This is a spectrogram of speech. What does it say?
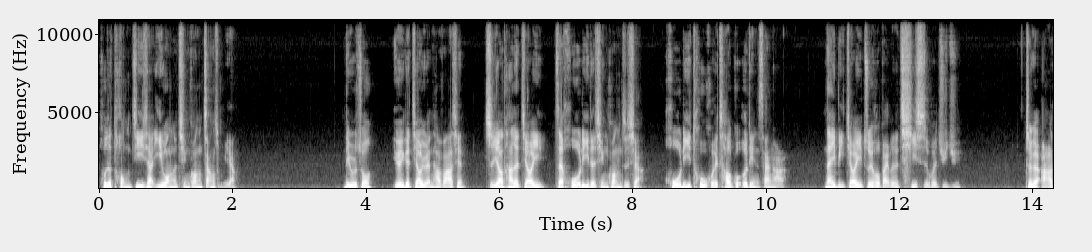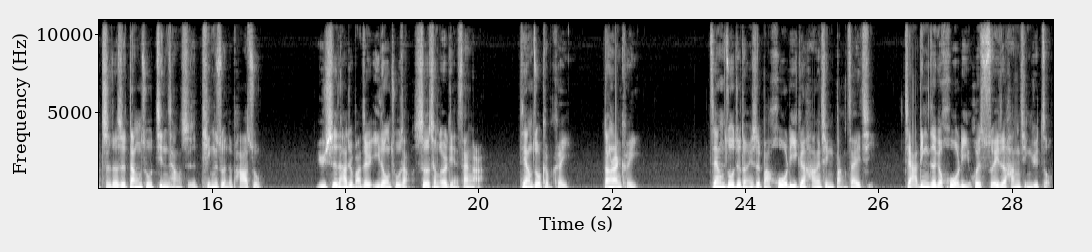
或者统计一下以往的情况长什么样。例如说，有一个交易员他发现。只要他的交易在获利的情况之下，获利吐回超过二点三 R，那一笔交易最后百分之七十会 GG。这个 R 指的是当初进场时停损的趴数。于是他就把这个移动出场设成二点三 R，这样做可不可以？当然可以。这样做就等于是把获利跟行情绑在一起，假定这个获利会随着行情去走，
